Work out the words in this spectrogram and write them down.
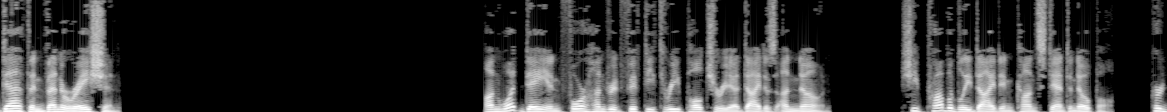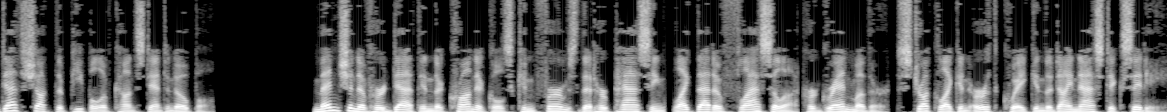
Death and veneration On what day in 453 Pulcheria died is unknown. She probably died in Constantinople. Her death shocked the people of Constantinople. Mention of her death in the chronicles confirms that her passing, like that of Flaccilla her grandmother, struck like an earthquake in the dynastic city.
